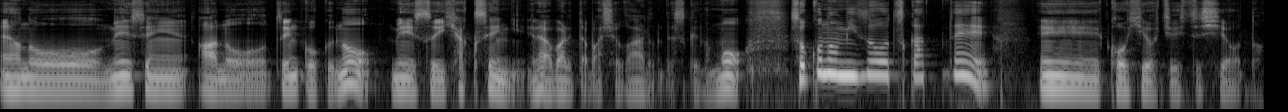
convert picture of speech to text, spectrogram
あの名泉あの全国の名水100選に選ばれた場所があるんですけどもそこの水を使って、えー、コーヒーを抽出しようと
